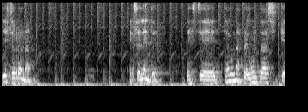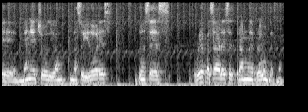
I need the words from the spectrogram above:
Listo, Ronald. Excelente. Este, tengo unas preguntas que me han hecho, digamos, unos seguidores. Entonces, voy a pasar ese tramo de preguntas, ¿no?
